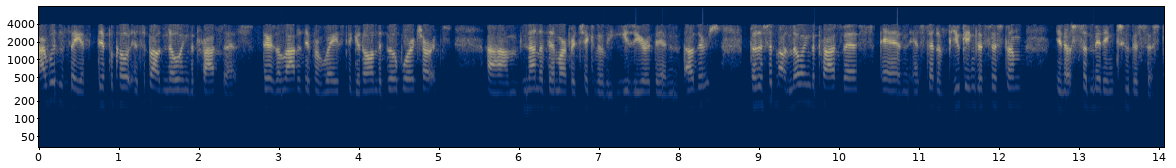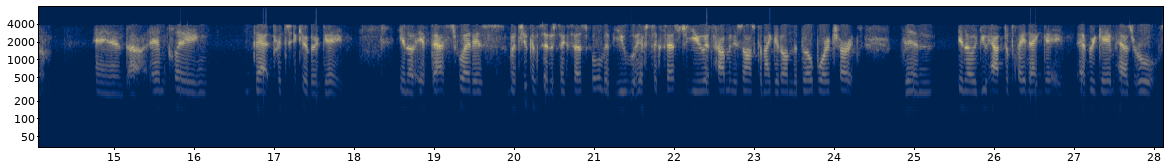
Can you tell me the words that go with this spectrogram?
I wouldn't say it's difficult. It's about knowing the process. There's a lot of different ways to get on the Billboard charts. Um, none of them are particularly easier than others, but it's about knowing the process and instead of buking the system, you know, submitting to the system and uh, and playing that particular game. You know, if that's what is what you consider successful, if you if success to you is how many songs can I get on the Billboard charts, then you know you have to play that game. Every game has rules.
